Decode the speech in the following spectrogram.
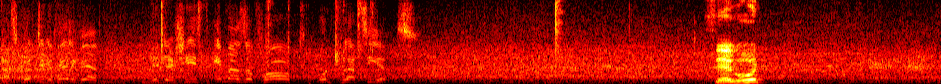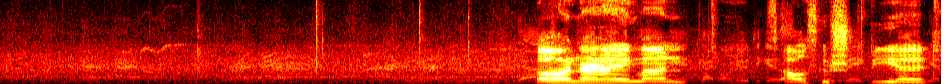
Das könnte gefährlich werden, denn der schießt immer sofort und platziert. Sehr gut. Oh nein, Mann. Ist ausgespielt.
